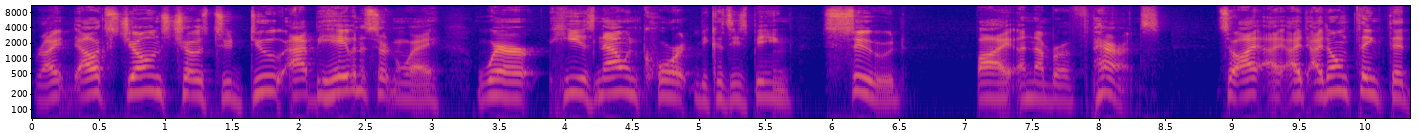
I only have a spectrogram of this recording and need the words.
right? Alex Jones chose to do uh, behave in a certain way where he is now in court because he's being sued by a number of parents. So I I, I don't think that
